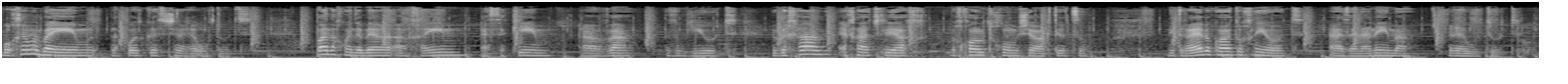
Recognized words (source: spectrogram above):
ברוכים הבאים לפודקאסט של רעותות. פה אנחנו נדבר על חיים, עסקים, אהבה, זוגיות, ובכלל איך להצליח בכל תחום שרק תרצו. נתראה בכל התוכניות, האזנה נעימה, רעותות.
